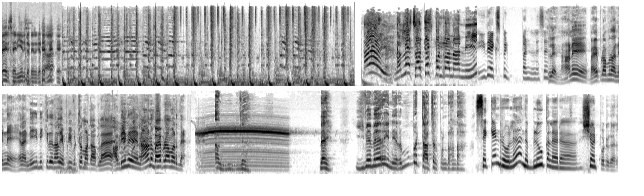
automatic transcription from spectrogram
சரி சரி இருக்கட்டும் இருக்கட்டும். நல்லா சர்க்கஸ் பண்ற மேன் நீ. இது எக்ஸ்பெக்ட் பண்ணல சார் இல்ல நானே பயப்படாம தான் நின்னேன். ஏன்னா நீ நிக்கிறதுனால எப்படி விட்டுற மாட்டாப்ல அப்படின்னு நானும் பயப்படாம இருந்தேன். டேய் இவன் வேற என்னை ரொம்ப டார்ச்சர் பண்றான்டா. செகண்ட் ரோல அந்த ப்ளூ கலர் ஷர்ட் போட்டிருக்காரு.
